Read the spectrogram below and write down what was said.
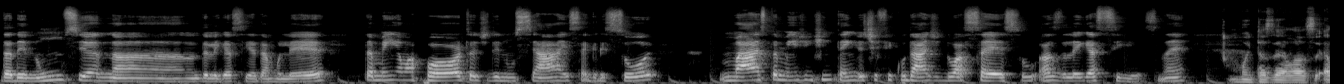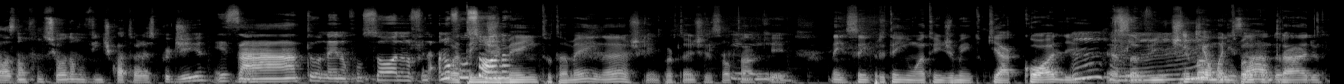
da denúncia na, na delegacia da mulher também é uma porta de denunciar esse agressor, mas também a gente entende a dificuldade do acesso às delegacias, né? Muitas delas, elas não funcionam 24 horas por dia. Exato, né? Não funciona, no final, não o funciona. atendimento também, né? Acho que é importante ressaltar e... que nem sempre tem um atendimento que acolhe uhum, essa sim. vítima, Que é muito pelo contrário, tenta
